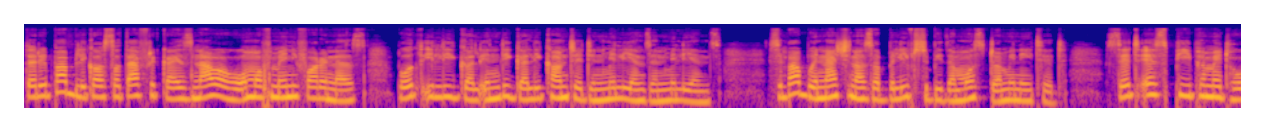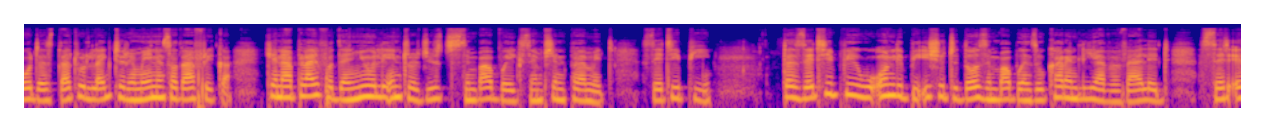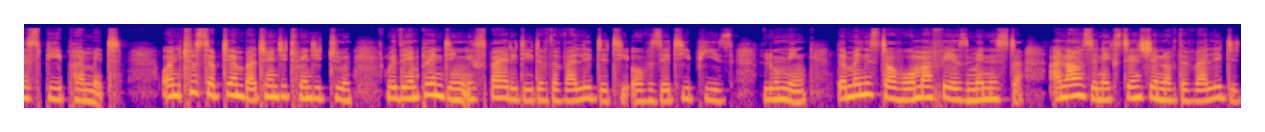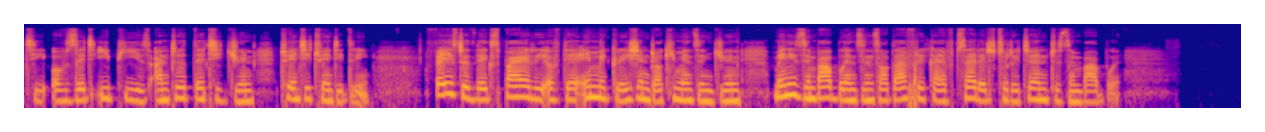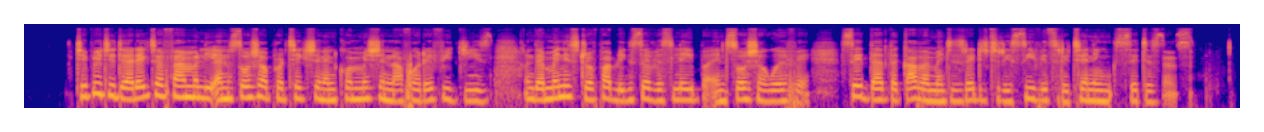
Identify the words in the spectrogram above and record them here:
The Republic of South Africa is now a home of many foreigners, both illegal and legally counted in millions and millions. Zimbabwe nationals are believed to be the most dominated. ZSP permit holders that would like to remain in South Africa can apply for the newly introduced Zimbabwe Exemption Permit, ZEP. The ZEP will only be issued to those Zimbabweans who currently have a valid ZSP permit. On 2 September 2022, with the impending expiry date of the validity of ZEPs looming, the Minister of Home Affairs Minister announced an extension of the validity of ZEPs until 30 June 2023. Faced with the expiry of their immigration documents in June, many Zimbabweans in South Africa have decided to return to Zimbabwe. Deputy Director Family and Social Protection and Commissioner for Refugees in the Ministry of Public Service, Labour and Social Welfare said that the government is ready to receive its returning citizens.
